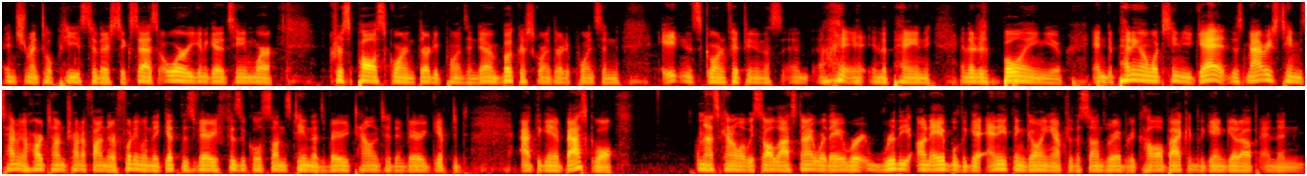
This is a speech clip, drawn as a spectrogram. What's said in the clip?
instrumental piece to their success. Or are you going to get a team where Chris Paul scoring 30 points and Devin Booker scoring 30 points and Ayton scoring 15 in the in the pain and they're just bullying you. And depending on what team you get, this Mavericks team is having a hard time trying to find their footing when they get this very physical Suns team that's very talented and very gifted at the game of basketball. And that's kind of what we saw last night, where they were really unable to get anything going after the Suns were able to call back into the game, get up, and then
